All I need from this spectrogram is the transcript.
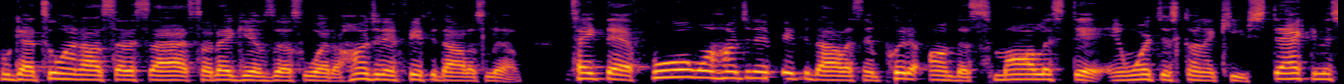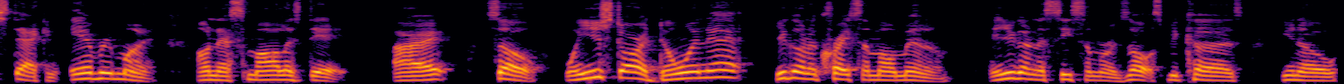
We got two hundred dollars set aside, so that gives us what one hundred and fifty dollars left. Take that full one hundred and put it on the smallest debt, and we're just gonna keep stacking and stacking every month on that smallest debt. All right. So when you start doing that, you're gonna create some momentum and you're gonna see some results because you know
